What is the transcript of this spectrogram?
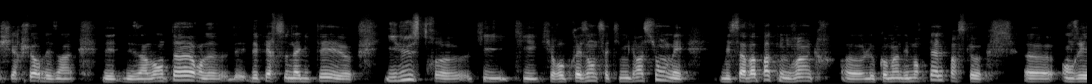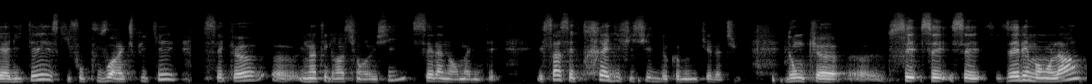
chercheurs, des, inventeurs, des, personnalités illustres qui, représentent cette immigration, mais, mais ça ne va pas convaincre le commun des mortels parce que, en réalité, ce qu'il faut pouvoir expliquer, c'est qu'une intégration réussie, c'est la normalité. Et ça, c'est très difficile de communiquer là-dessus. Donc, euh, ces, éléments-là,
